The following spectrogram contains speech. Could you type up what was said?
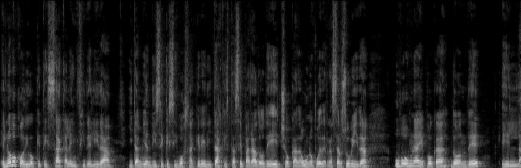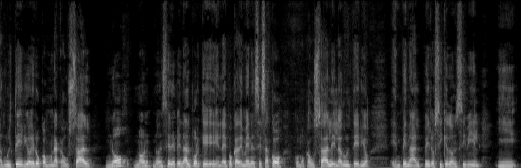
El nuevo código que te saca la infidelidad y también dice que si vos acreditas que está separado de hecho, cada uno puede rehacer su vida, hubo una época donde el adulterio era como una causal, no, no, no en sede penal, porque en la época de Menem se sacó como causal el adulterio en penal, pero sí quedó en civil. Y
